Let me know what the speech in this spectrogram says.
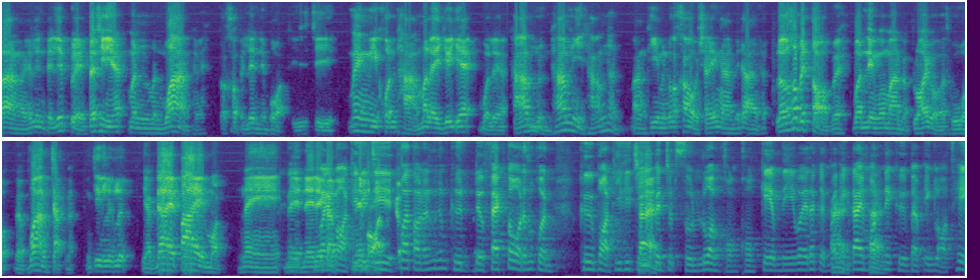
บ้างอะไรเล่นไปเรื่อยเปื่อยแล้วทีเนี้ยมันมันว่างใช่ไหม ก็เข้าไปเล่นในบอร์ด TCG แม่งมีคนถามอะไรเยอะแยะหมดเลยอะถามหนุนถามนี่ถามนั่นบางทีมันก็เข้าใช้งานไม่ได้ครับเราก็เข้าไปตอบเว้ยวันหนึ่งประมาณแบบร้อยกว่ากระทู้อะแบบว่างจัดนะจริงๆลึกๆ อยากได้ป้ายหมดในในในในบอร์ดใน TCG ว่าตอนนั้นมันคือ de facto นะทุกคนคือบอร์ด TCG ใช่เป็นจุดศูนย์รวมของของเกมนี้เว้ยถ้าเกิดมาใช่เองได้ mod ใช่นี่คือแบบเองหล่อเท่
